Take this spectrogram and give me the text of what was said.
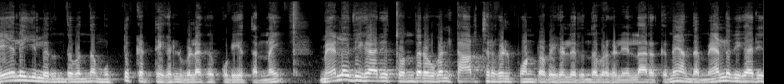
வேலையில் இருந்து வந்த முட்டுக்கட்டைகள் விலகக்கூடிய தன்மை மேலதிகாரி தொந்தரவுகள் டார்ச்சர்கள் போன்றவைகள் இருந்தவர்கள் எல்லாருக்குமே அந்த மேலதிகாரி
